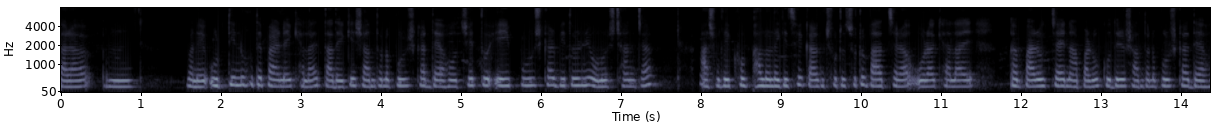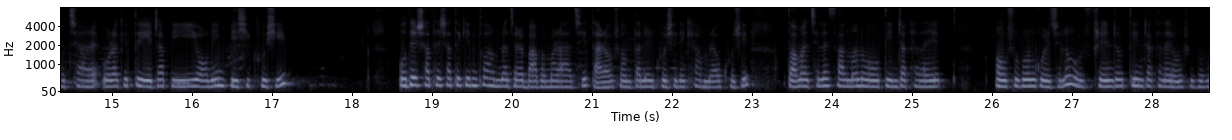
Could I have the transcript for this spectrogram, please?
তারা মানে উত্তীর্ণ হতে পারে নাই খেলায়, তাদেরকে সান্ত্বনা পুরস্কার দেওয়া হচ্ছে। তো এই পুরস্কার বিতরণী অনুষ্ঠানটা আসলে খুব ভালো লেগেছে। কারণ ছোট ছোট বাচ্চারা ওরা খেলায় পারুক চায় না পারুক, ওদেরও সান্ত্বনা পুরস্কার দেওয়া হচ্ছে। আর ওরা কিন্তু এটা পেয়েই অনেক বেশি খুশি। ওদের সাথে সাথে কিন্তু আমরা যারা বাবা মারা আছি, তারাও সন্তানের খুশি দেখে আমরাও খুশি। তো আমার ছেলে সালমান, ও তিনটা খেলায় অংশগ্রহণ করেছিল। ওর ফ্রেন্ডও তিনটা খেলায় অংশগ্রহণ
